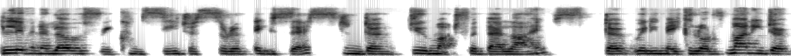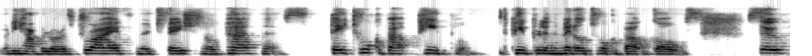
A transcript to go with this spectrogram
live in a lower frequency just sort of exist and don't do much with their lives, don't really make a lot of money, don't really have a lot of drive, motivation, or purpose. They talk about people. The people in the middle talk about goals. So,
